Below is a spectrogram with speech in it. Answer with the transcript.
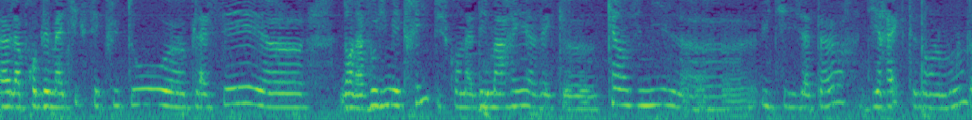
Euh, la problématique, c'est plutôt placé dans la volumétrie, puisqu'on a démarré avec 15 000 utilisateurs directs dans le monde.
